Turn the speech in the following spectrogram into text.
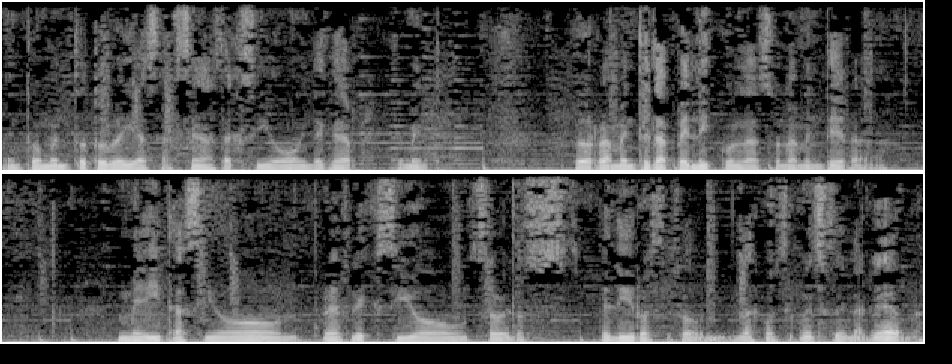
En todo momento tú veías escenas de acción y de guerra, realmente. Pero realmente la película solamente era meditación, reflexión sobre los peligros y sobre las consecuencias de la guerra,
